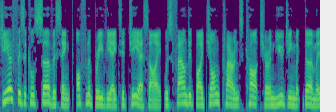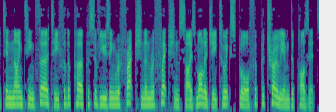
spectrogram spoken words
Geophysical Service Inc. often abbreviated GSI was founded by John Clarence Karcher and Eugene McDermott in 1930 for the purpose of using refraction and reflection seismology to explore for petroleum deposits.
